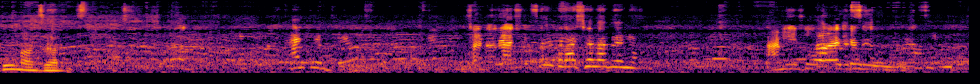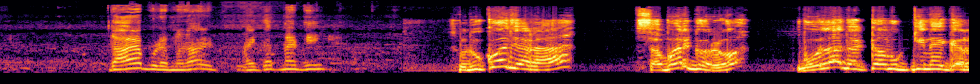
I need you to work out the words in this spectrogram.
दोन हजार सतराशेला देणार. आम्ही सोळाशे बोललो जाऊया पुढे मग जाऊया. ऐकत नाही ती. रुको जरा सबर करो. बोला धक्का बुक्की नहीं कर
